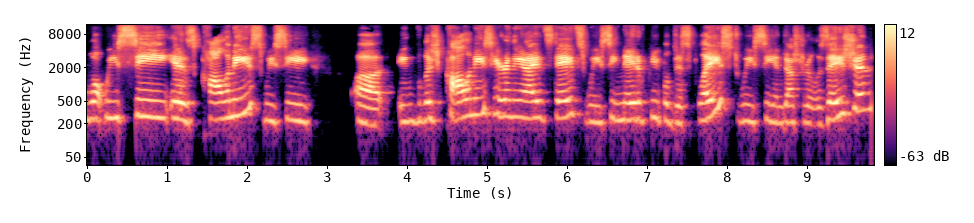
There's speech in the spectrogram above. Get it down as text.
what we see is colonies. We see uh, English colonies here in the United States. We see native people displaced. We see industrialization.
